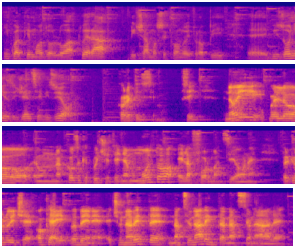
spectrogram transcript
in qualche modo lo attuerà diciamo secondo i propri eh, bisogni, esigenze e visione. Correttissimo, sì. Noi quello è una cosa che poi ci teniamo molto è la formazione, perché uno dice ok va bene c'è una rete nazionale e internazionale,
